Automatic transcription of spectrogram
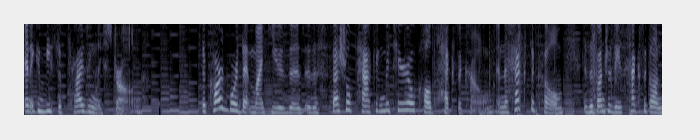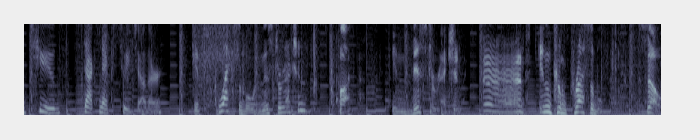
and it can be surprisingly strong. The cardboard that Mike uses is a special packing material called hexacomb, and the hexacomb is a bunch of these hexagon tubes stacked next to each other. It's flexible in this direction, but in this direction, it's incompressible. So,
